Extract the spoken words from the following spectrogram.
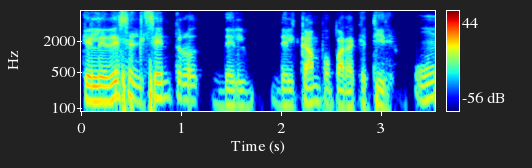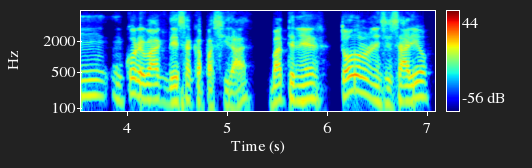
que le des el centro del, del campo para que tire un, coreback de esa capacidad va a tener todo lo necesario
